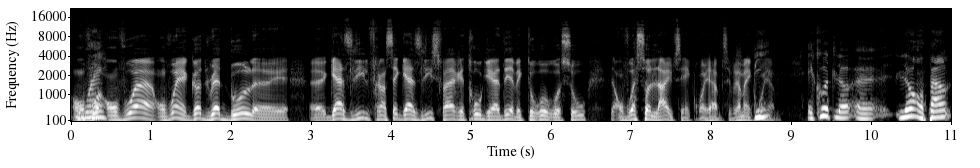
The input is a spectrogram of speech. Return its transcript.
On, Ouais. voit, on, voit, on voit un gars de Red Bull, euh, euh, Gasly, le français Gasly, se faire rétrograder avec Toro Rosso. On voit ça live, c'est incroyable. C'est vraiment Puis, incroyable. Écoute, là, euh, là, on parle.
